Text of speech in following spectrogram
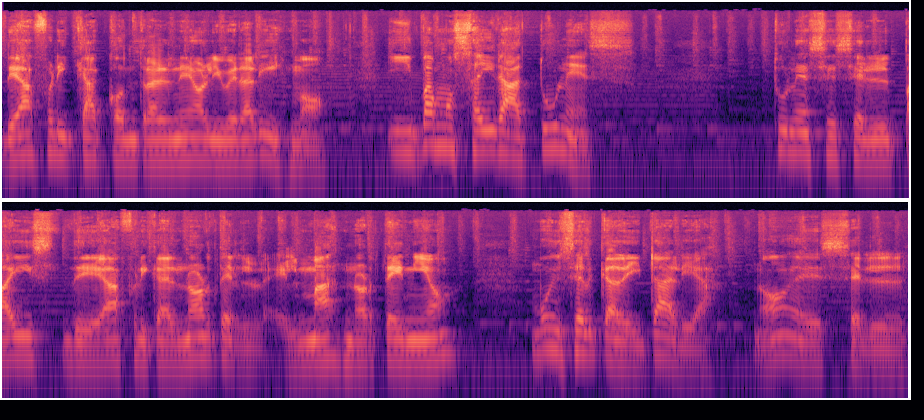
de África contra el neoliberalismo. Y vamos a ir a Túnez. Túnez es el país de África del Norte, el, más norteño, muy cerca de Italia, ¿no? Es el,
